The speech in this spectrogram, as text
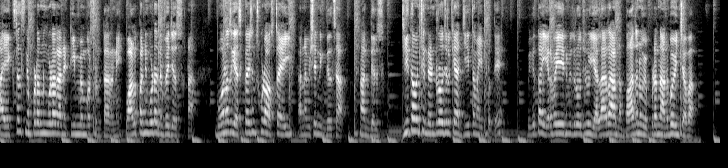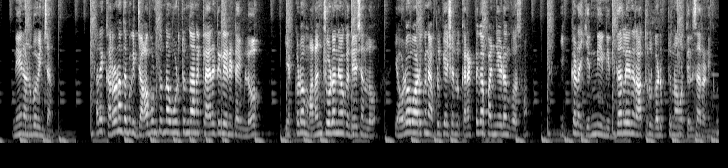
ఆ ఎక్సెల్స్ నింపడం కూడా రాని టీం మెంబర్స్ ఉంటారని వాళ్ళ పని కూడా నువ్వే చేస్తున్నా. బోనస్కి ఎస్కలేషన్స్ కూడా వస్తాయి అన్న విషయం నీకు తెలుసా? నాకు తెలుసు. జీతం వచ్చిన రెండు రోజులకే ఆ జీతం అయిపోతే మిగతా ఇరవై ఎనిమిది రోజులు ఎలారా అన్న బాధ నువ్వు ఎప్పుడన్నా అనుభవించావా? నేను అనుభవించాను. అరే కరోనా దెబ్బకి జాబ్ ఉంటుందా ఊడుతుందా అన్న క్లారిటీ లేని టైంలో ఎక్కడో మనం చూడని ఒక దేశంలో ఎవడో వాడుకునే అప్లికేషన్లు కరెక్ట్గా పనిచేయడం కోసం ఇక్కడ ఎన్ని నిద్రలేని రాత్రులు గడుపుతున్నామో తెలుసారా నీకు?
